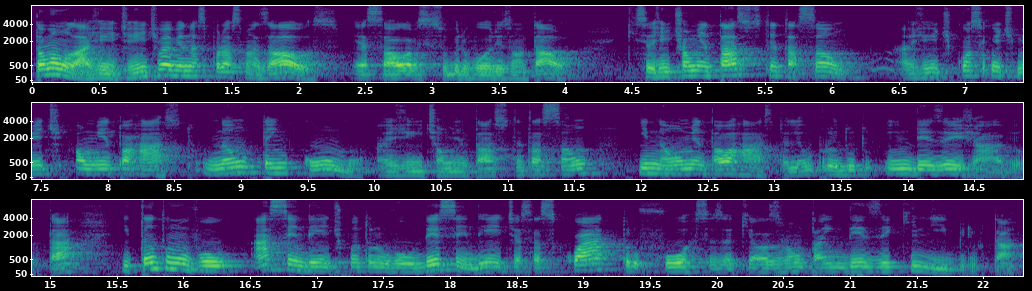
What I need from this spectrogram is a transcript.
Então vamos lá, gente. A gente vai ver nas próximas aulas, essa aula vai ser sobre voo horizontal, que se a gente aumentar a sustentação, a gente consequentemente aumenta o arrasto. Não tem como a gente aumentar a sustentação e não aumentar o arrasto. Ele é um produto indesejável, tá? E tanto no voo ascendente quanto no voo descendente, essas quatro forças aqui, elas vão estar em desequilíbrio, tá?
